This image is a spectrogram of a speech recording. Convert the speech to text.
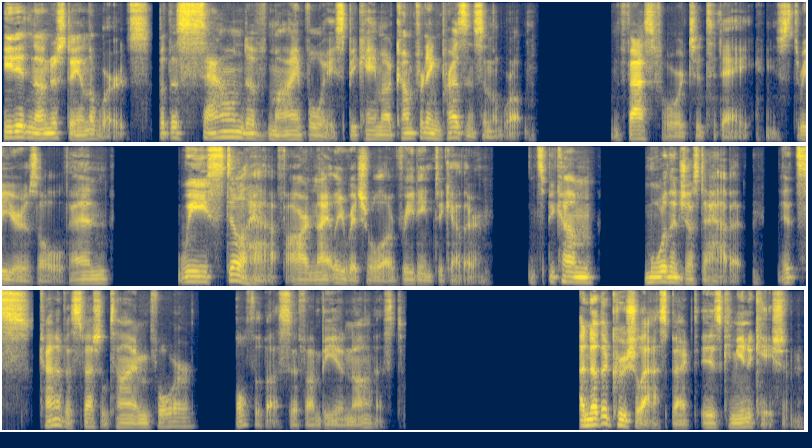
he didn't understand the words, but the sound of my voice became a comforting presence in the world. And fast forward to today, he's three years old, and we still have our nightly ritual of reading together. It's become more than just a habit, it's kind of a special time for both of us, if I'm being honest. Another crucial aspect is communication.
